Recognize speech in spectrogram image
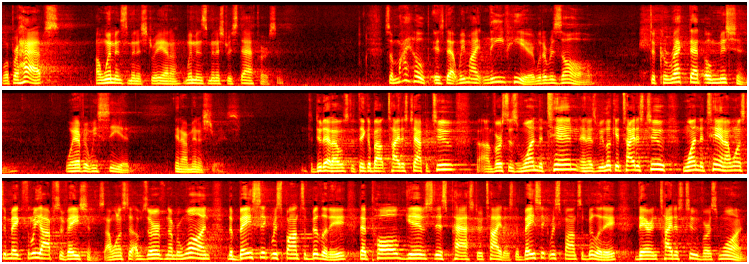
Or perhaps a women's ministry and a women's ministry staff person. So, my hope is that we might leave here with a resolve to correct that omission wherever we see it in our ministries. To do that, I was to think about Titus chapter 2, uh, verses 1 to 10. And as we look at Titus 2, 1 to 10, I want us to make three observations. I want us to observe, number one, the basic responsibility that Paul gives this pastor, Titus. The basic responsibility there in Titus 2, verse 1.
